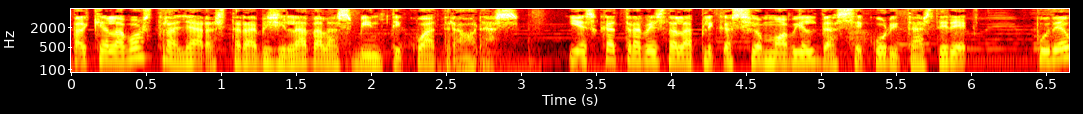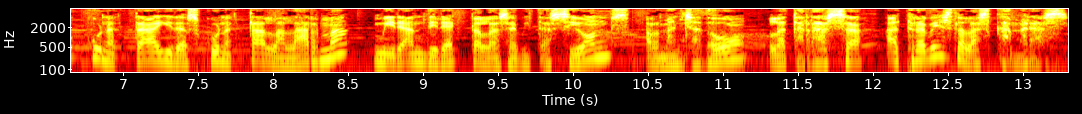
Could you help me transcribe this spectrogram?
perquè la vostra llar estarà vigilada les 24 hores. I és que a través de l'aplicació mòbil de Securitas Direct podeu connectar i desconnectar l'alarma mirant directe les habitacions, al menjador, la terrassa, a través de les càmeres.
